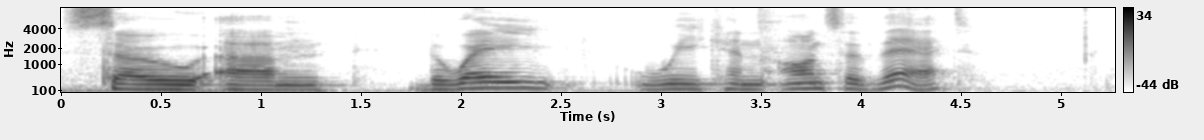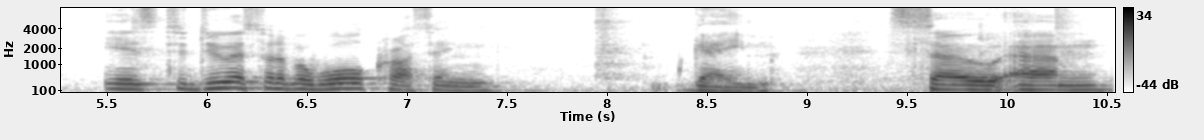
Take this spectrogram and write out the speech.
So um, the way we can answer that is to do a sort of a wall crossing game. So um,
